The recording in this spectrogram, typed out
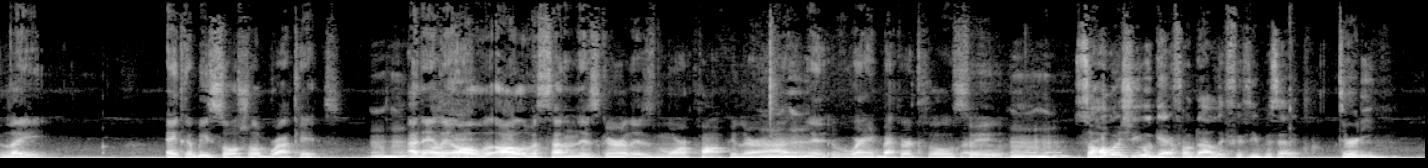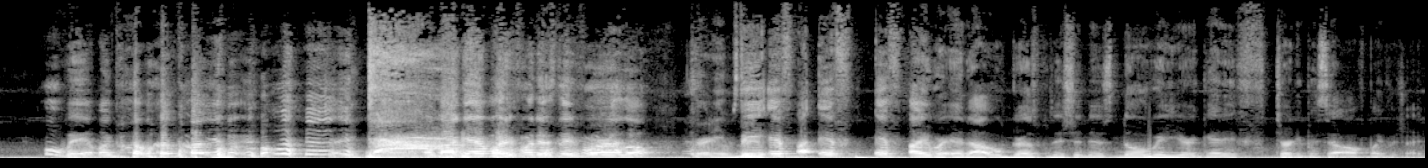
Like, it could be social brackets. Mm-hmm. And then like all all of a sudden, this girl is more popular and wearing better clothes. So you, Mm-hmm. So how much you would get from that? Like fifty percent. Thirty. Oh man, my, my, I'm not getting money for this thing for real though. Thirty. Me, if I, if if I were in that girl's position, there's no way you're getting thirty percent off my vagina.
